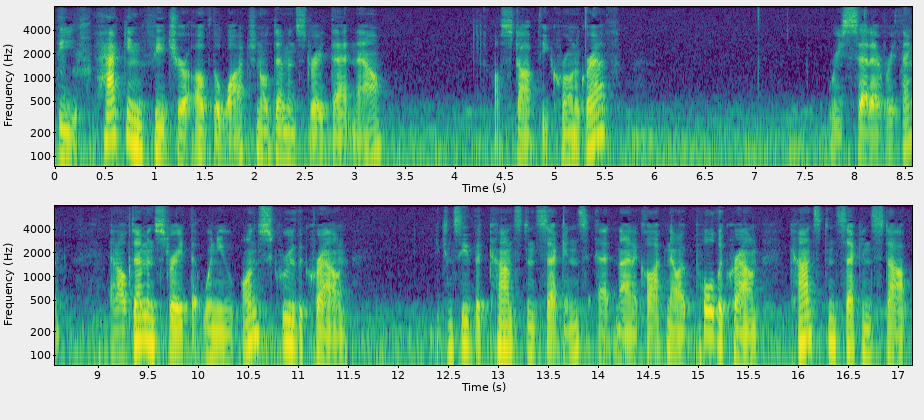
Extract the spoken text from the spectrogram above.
the hacking feature of the watch, and I'll demonstrate that now. I'll stop the chronograph, reset everything, and I'll demonstrate that when you unscrew the crown, you can see the constant seconds at 9 o'clock. Now I pull the crown, constant seconds stop.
